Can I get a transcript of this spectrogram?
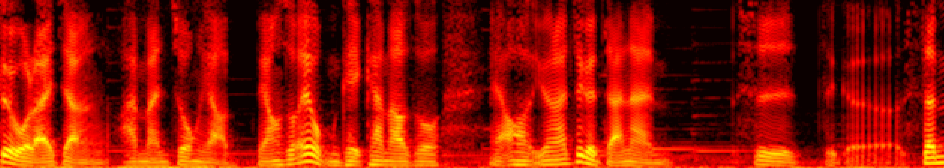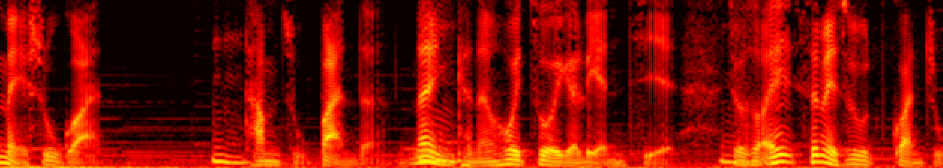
对我来讲还蛮重要。比方说，哎、我们可以看到说，哎、哦，原来这个展览是这个森美术馆嗯他们主办的，那你可能会做一个连接，嗯就是说，哎、森美术馆主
